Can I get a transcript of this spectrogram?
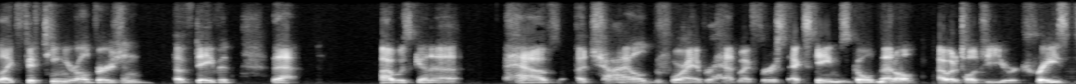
like 15 year old version of David that I was gonna have a child before I ever had my first X Games gold medal, I would have told you you were crazy.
